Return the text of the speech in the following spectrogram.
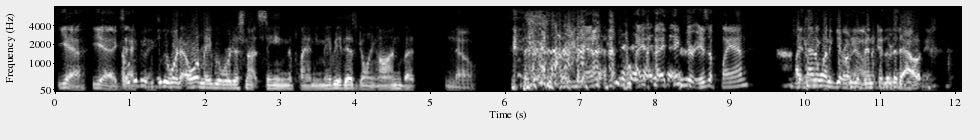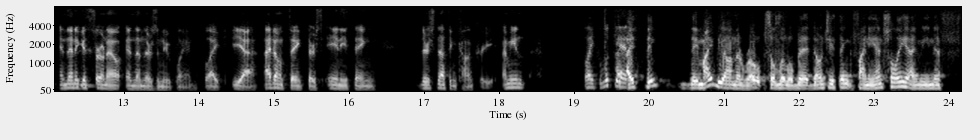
Yeah, yeah, Or exactly. maybe, maybe we're, or maybe we're just not seeing the planning. Maybe it is going on, but No. I, I think there is a plan. I kind of want to give them the benefit of the there's a new doubt. And then it gets thrown out, and then there's a new plan. Like, yeah, I don't think there's anything. There's nothing concrete. I mean, like, look at I think they might be on the ropes a little bit, don't you think? Financially, I mean, if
